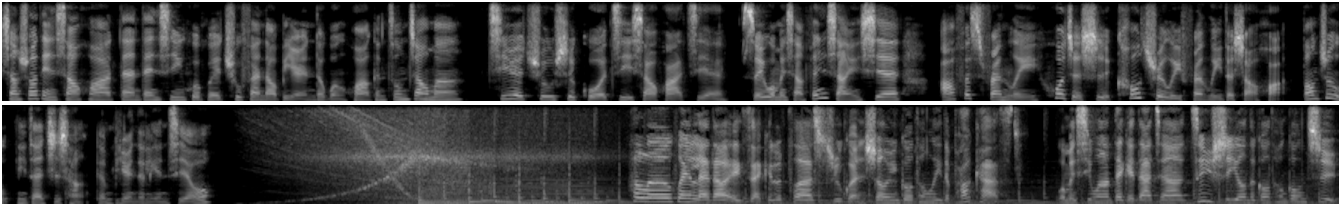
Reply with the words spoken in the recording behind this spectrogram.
想说点笑话，但担心会不会触犯到别人的文化跟宗教吗？七月初是国际笑话节，所以我们想分享一些 office friendly 或者是 culturally friendly 的笑话，帮助你在职场跟别人的连接哦。Hello，欢迎来到 Executive Plus 主管双语沟通力的 Podcast。我们希望带给大家最实用的沟通工具。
